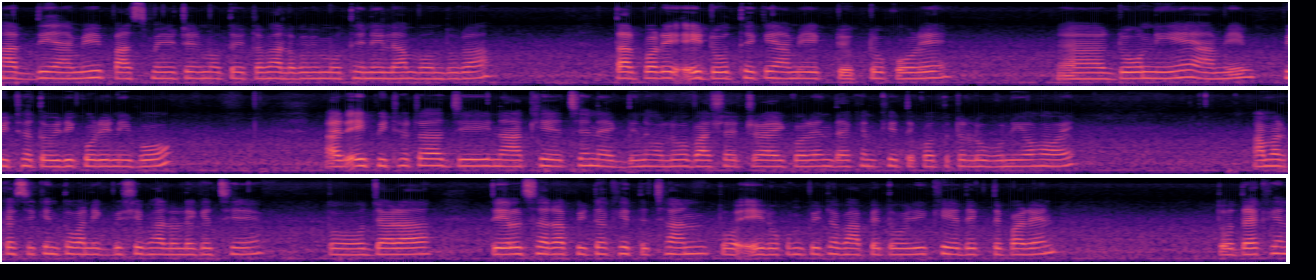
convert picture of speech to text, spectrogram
হাত দিয়ে আমি পাঁচ মিনিটের মতো এটা ভালোভাবে মথে নিলাম বন্ধুরা। তারপরে এই ডো থেকে আমি একটু একটু করে ডো নিয়ে আমি পিঠা তৈরি করে নিব। আর এই পিঠাটা যেই না খেয়েছেন একদিন হলেও বাসায় ট্রাই করেন, দেখেন খেতে কতটা লোভনীয় হয়। আমার কাছে কিন্তু অনেক বেশি ভালো লেগেছে। তো যারা তেল ছাড়া পিঠা খেতে চান, তো এইরকম পিঠা ভাপে তৈরি খেয়ে দেখতে পারেন। তো দেখেন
